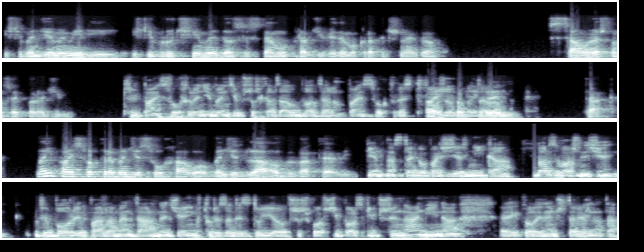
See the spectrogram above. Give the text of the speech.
Jeśli będziemy mieli, jeśli wrócimy do systemu prawdziwie demokratycznego, z całą resztą sobie poradzimy. Czyli państwo, które nie będzie przeszkadzało obywatelom, państwo, które stworzy obywatelom. tak, no i państwo, które będzie słuchało, będzie dla obywateli. 15 października, bardzo ważny dzień. Wybory parlamentarne, dzień, który zadecyduje o przyszłości Polski przynajmniej na e, kolejne 4 lata.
